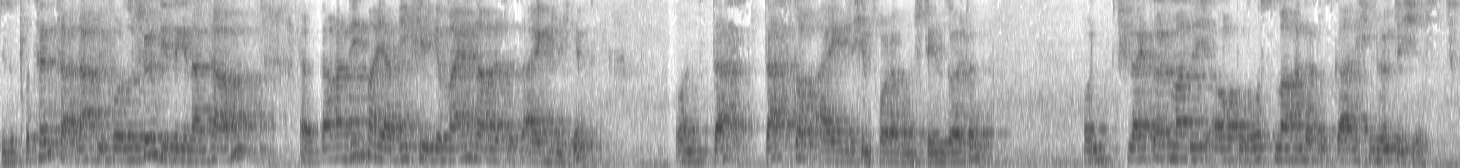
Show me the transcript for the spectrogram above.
diese Prozentzahl nach wie vor so schön, die Sie genannt haben. Äh, daran sieht man ja, wie viel Gemeinsames es eigentlich gibt. Und dass das doch eigentlich im Vordergrund stehen sollte. Und vielleicht sollte man sich auch bewusst machen, dass es gar nicht nötig ist,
